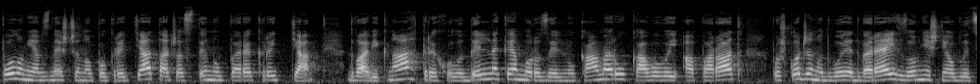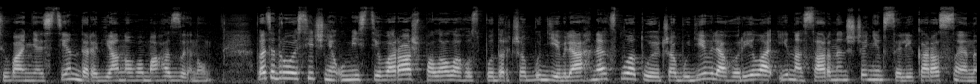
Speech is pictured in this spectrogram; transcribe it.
Полум'ям знищено покриття та частину перекриття. Два вікна, три холодильники, морозильну камеру, кавовий апарат. Пошкоджено двоє дверей, зовнішнє облицювання стін дерев'яного магазину. 22 січня у місті Вараж палала господарча будівля. Неексплуатуюча будівля горіла і на Сарненщині в селі Карасин.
